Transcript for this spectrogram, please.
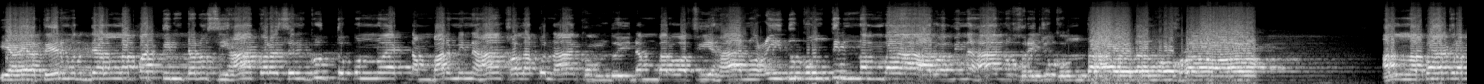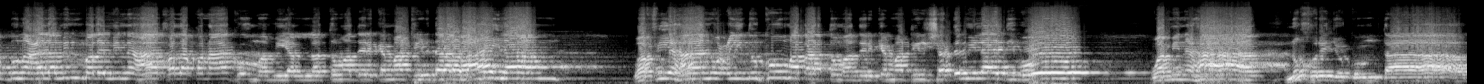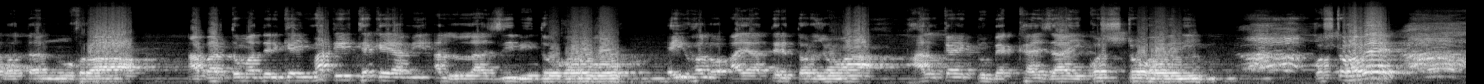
এই আয়াতের মধ্যে আল্লাহ পাক তিনটা নসিহা করেছেন। গুরুত্বপূর্ণ এক নাম্বার, মিনহা খলাকনাকুম, দুই নাম্বার, ওয়া ফিহা নুঈদুকুম, তিন নাম্বার, ওয়া মিনহা নুখরিজুকুম তারাতান উখরা। আল্লাহ পাক রব্বুল আলামিন বলে, মিনহা খলাকনাকুম, আমি আল্লাহ তোমাদেরকে মাটির দ্বারা বানাইলাম। ওয়া ফিহা নুঈদুকুম, আবার তোমাদেরকে মাটির সাথে মিলাই দিব। আবার তোমাদেরকে এই মাটির থেকে আমি আল্লাহ জীবিত করব। এই হলো আয়াতের তরজমা। হালকা একটু ব্যাখ্যায় যাই, কষ্ট হবেনি কষ্ট হবে?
